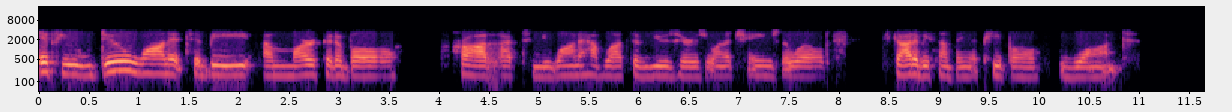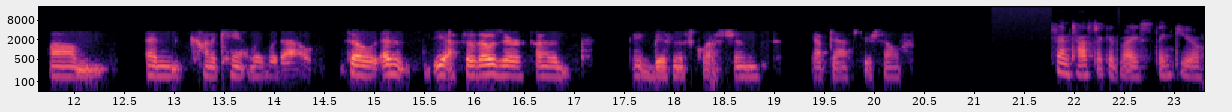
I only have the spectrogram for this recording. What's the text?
if you do want it to be a marketable product and you want to have lots of users, you want to change the world, it's got to be something that people want um, and kind of can't live without. So, and yeah, so those are kind of big business questions you have to ask yourself. Fantastic advice. Thank you.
